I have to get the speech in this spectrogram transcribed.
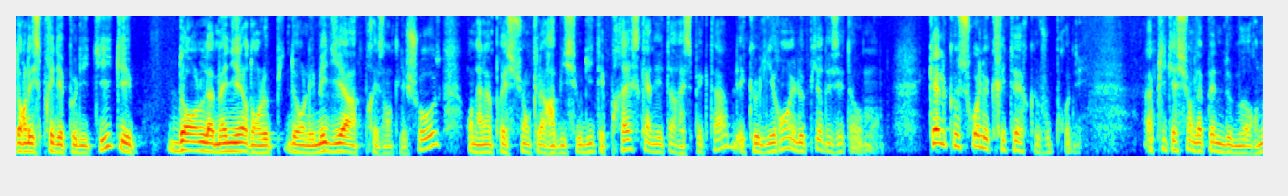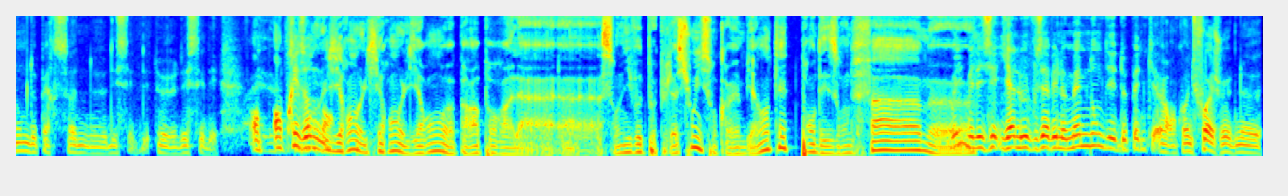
Dans l'esprit des politiques et dans la manière dont, les médias présentent les choses, on a l'impression que l'Arabie saoudite est presque un État respectable et que l'Iran est le pire des États au monde. Quel que soit le critère que vous prenez, application de la peine de mort, nombre de personnes décédées, emprisonnement. L'Iran, l'Iran, l'Iran, euh, par rapport à, son niveau de population, ils sont quand même bien en tête. Pendaison de femmes. Euh. Oui, mais y a le, vous avez le même nombre de, peines. Alors encore une fois, je ne,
